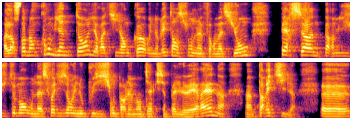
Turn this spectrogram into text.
Alors pendant combien de temps y aura-t-il encore une rétention de l'information personne parmi justement, on a soi-disant une opposition parlementaire qui s'appelle le RN, hein, paraît-il. Euh,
